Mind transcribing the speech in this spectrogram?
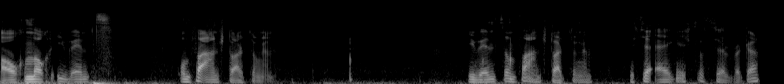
auch noch Events und Veranstaltungen. Events und Veranstaltungen ist ja eigentlich dasselbe, gell?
